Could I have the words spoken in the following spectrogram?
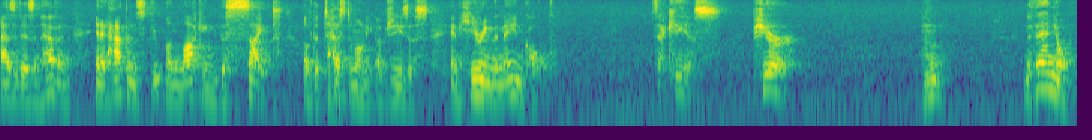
as it is in heaven. And it happens through unlocking the sight of the testimony of Jesus and hearing the name called Zacchaeus pure. Hmm. Nathaniel,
